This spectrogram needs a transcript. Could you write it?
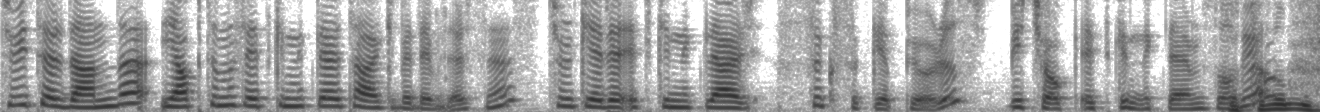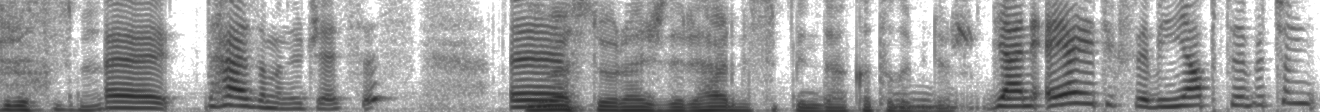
Twitter'dan da yaptığımız etkinlikleri takip edebilirsiniz. Türkiye'de etkinlikler sık sık yapıyoruz. Birçok etkinliklerimiz oluyor. Katılım ücretsiz mi? E, her zaman ücretsiz. Ee, Üniversite öğrencileri her disiplinden katılabilir. Yani AI Ethics Lab'in yaptığı bütün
